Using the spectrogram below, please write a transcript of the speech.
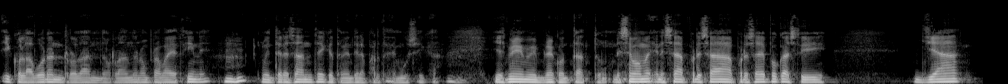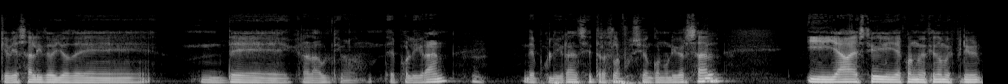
y colaboro en Rodando. Rodando en un programa de cine muy interesante que también tiene parte de música. Y es mi, mi primer contacto. En ese momento, en esa, por esa, por esa época estoy ya que había salido yo de, de, que era la última, de Polygram, de Polygram, sí, tras la fusión con Universal. Y ya estoy conociendo mis primeros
